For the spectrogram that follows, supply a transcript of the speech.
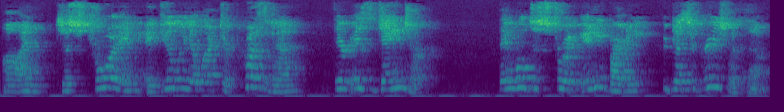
on destroying a duly elected president, there is danger. They will destroy anybody who disagrees with them,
